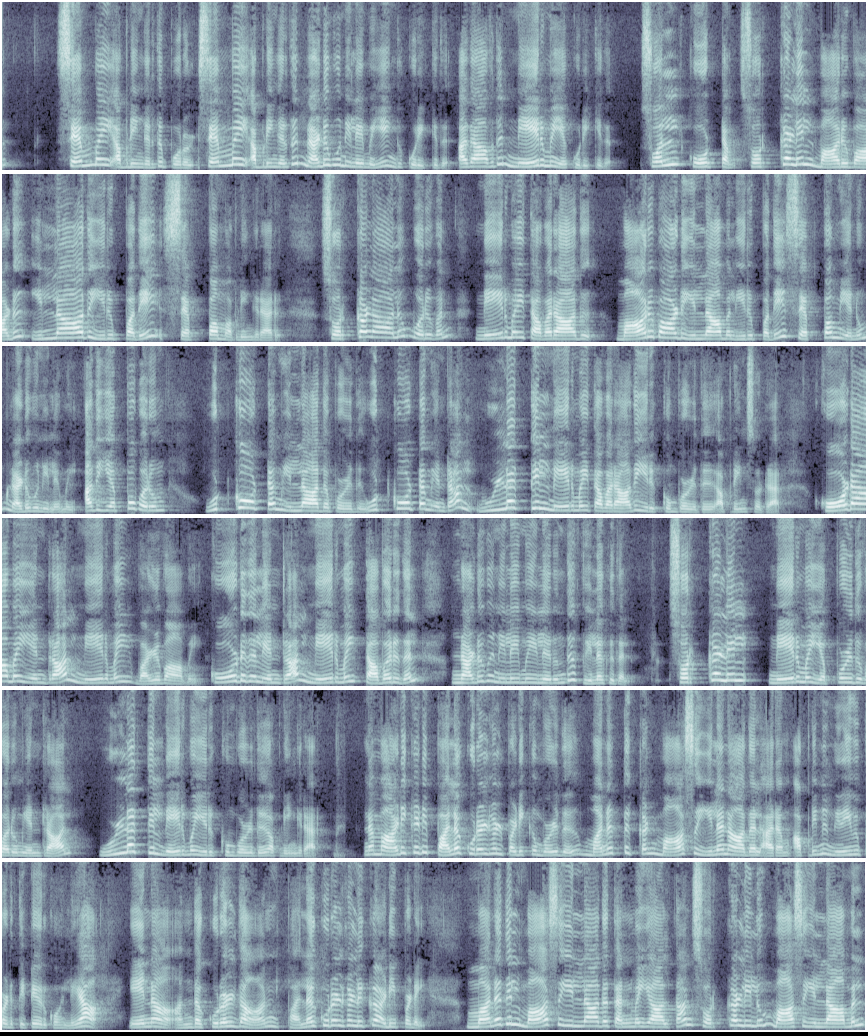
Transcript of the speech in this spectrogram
செம்மை அப்படிங்கிறது பொருள். செம்மை அப்படிங்கிறது நடுவு நிலைமையை இங்கு குறிக்குது. அதாவது நேர்மையை குறிக்குது. சொல் கோட்டம் சொற்களில் மாறுபாடு இல்லாது இருப்பதே செப்பம் அப்படிங்கிறாரு. சொற்களாலும் ஒருவன் நேர்மை தவறாது மாறுபாடு இல்லாமல் இருப்பதே செப்பம் எனும் நடுவு நிலைமை. அது எப்போ வரும்? உட்கோட்டம் இல்லாத பொழுது. உட்கோட்டம் என்றால் உள்ளத்தில் நேர்மை தவறாது இருக்கும் பொழுது அப்படின்னு சொல்றார். கோடாமை என்றால் நேர்மை வழுவாமை. கோடுதல் என்றால் நேர்மை தவறுதல் நடுவு நிலைமையிலிருந்து விலகுதல். சொற்களில் நேர்மை எப்பொழுது வரும் என்றால் உள்ளத்தில் நேர்மை இருக்கும் பொழுது அப்படிங்கிறார். நம்ம அடிக்கடி பல குரல்கள் படிக்கும் பொழுது மனத்துக்கண் மாசு இளநாதல் அறம் அப்படின்னு நினைவுபடுத்திட்டே இருக்கோம் இல்லையா? ஏன்னா அந்த குரல் தான் பல குரல்களுக்கு அடிப்படை. மனதில் மாசு இல்லாத தன்மையால் தான் சொற்களிலும் மாசு இல்லாமல்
